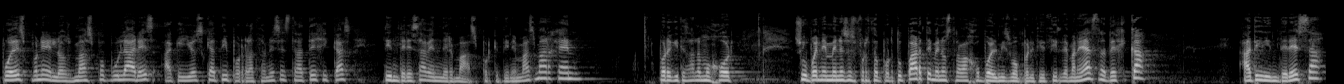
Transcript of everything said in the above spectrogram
puedes poner los más populares aquellos que a ti por razones estratégicas te interesa vender más, porque tienen más margen, porque quizás a lo mejor supone menos esfuerzo por tu parte, menos trabajo por el mismo precio. Es decir, de manera estratégica, a ti te interesa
